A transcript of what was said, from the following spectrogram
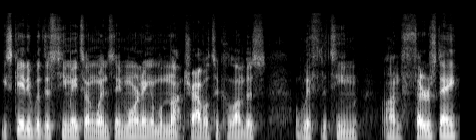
He skated with his teammates on Wednesday morning and will not travel to Columbus with the team on Thursday.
